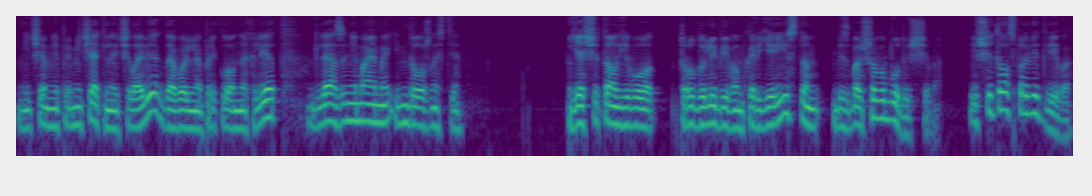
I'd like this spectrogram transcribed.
ничем не примечательный человек, довольно преклонных лет для занимаемой им должности. Я считал его трудолюбивым карьеристом без большого будущего и считал справедливо.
